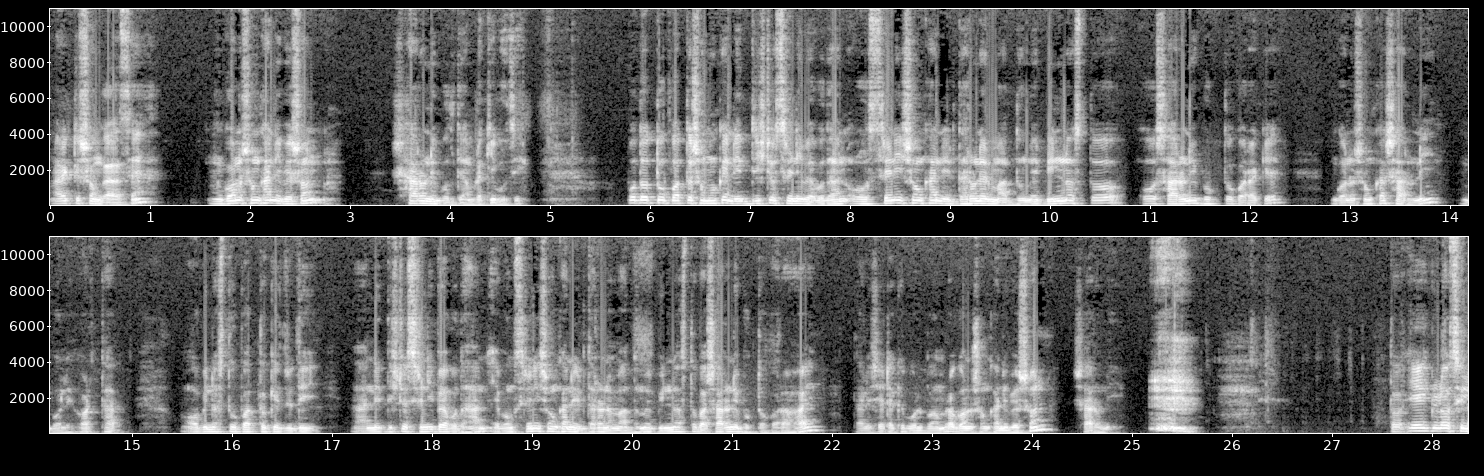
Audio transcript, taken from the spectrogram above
আরেকটি সংজ্ঞা আছে, গণসংখ্যা নিবেশন সারণী বলতে আমরা কি বুঝি? প্রদত্ত উপাত্তসমূহকে নির্দিষ্ট শ্রেণি ব্যবধান ও শ্রেণি সংখ্যা নির্ধারণের মাধ্যমে বিন্যস্ত ও সারণীভুক্ত করাকে গণসংখ্যা সারণী বলে। অর্থাৎ, অবিন্যস্ত উপাত্তকে যদি নির্দিষ্ট শ্রেণি ব্যবধান এবং শ্রেণি সংখ্যা নির্ধারণের মাধ্যমে বিন্যস্ত বা সারণীভুক্ত করা হয়, তাহলে সেটাকে বলব আমরা গণসংখ্যা নিবেশন সারণী। তো এইগুলো ছিল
